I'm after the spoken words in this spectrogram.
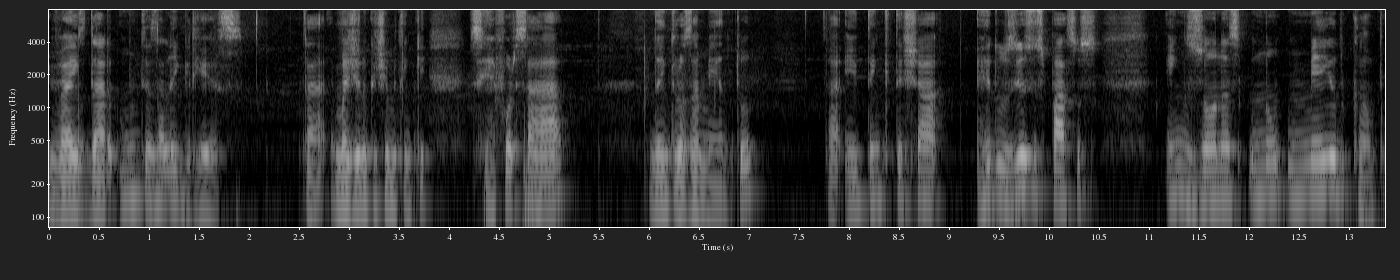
e vai nos dar muitas alegrias. Tá? Imagino que o time tem que se reforçar no entrosamento, tá? E tem que deixar reduzir os espaços em zonas no meio do campo.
